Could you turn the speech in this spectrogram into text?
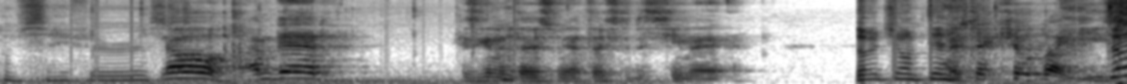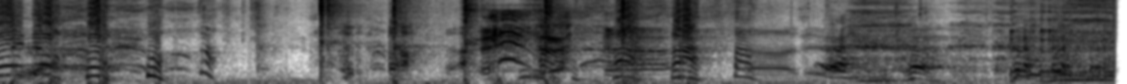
I'm safer. No, I'm dead. He's gonna thirst me. I thirsted his teammate. Don't jump I down. just got killed by Easter. Don't no! Yo.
